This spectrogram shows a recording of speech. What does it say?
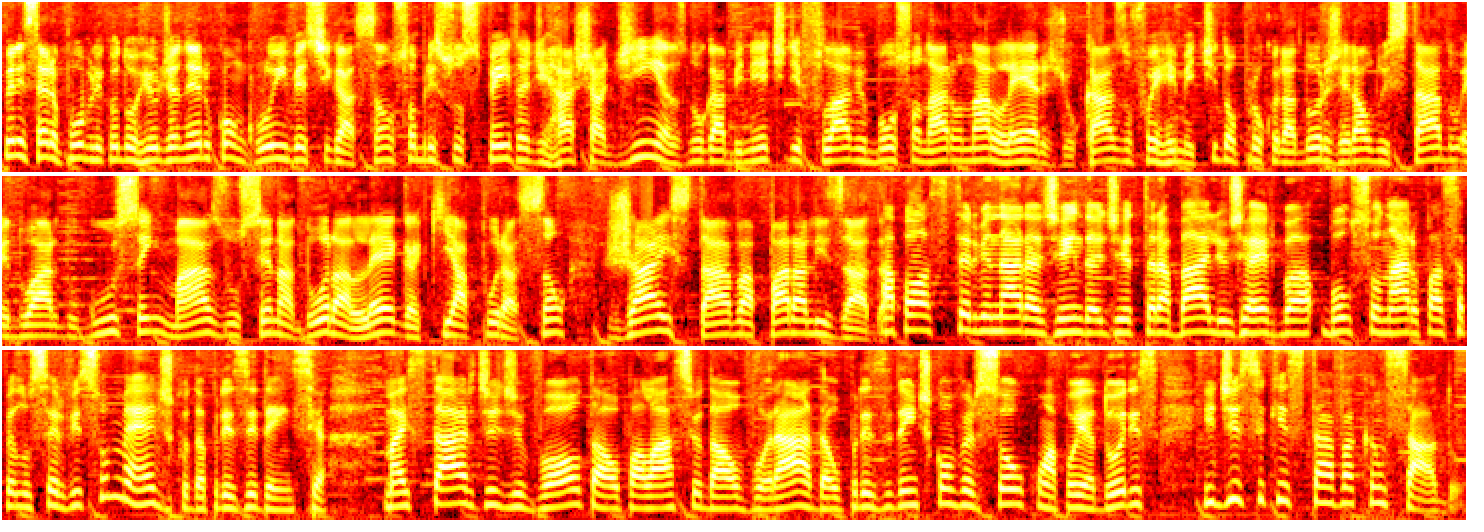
O Ministério Público do Rio de Janeiro conclui investigação sobre suspeita de rachadinhas no gabinete de Flávio Bolsonaro na Lerge. O caso foi remetido ao Procurador-Geral do Estado, Eduardo Gussen, mas o senador alega que a apuração já estava paralisada. Após terminar a agenda de trabalho, Jair Bolsonaro passa pelo serviço médico da presidência. Mais tarde, de volta ao Palácio da Alvorada, o presidente conversou com apoiadores e disse que estava cansado.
